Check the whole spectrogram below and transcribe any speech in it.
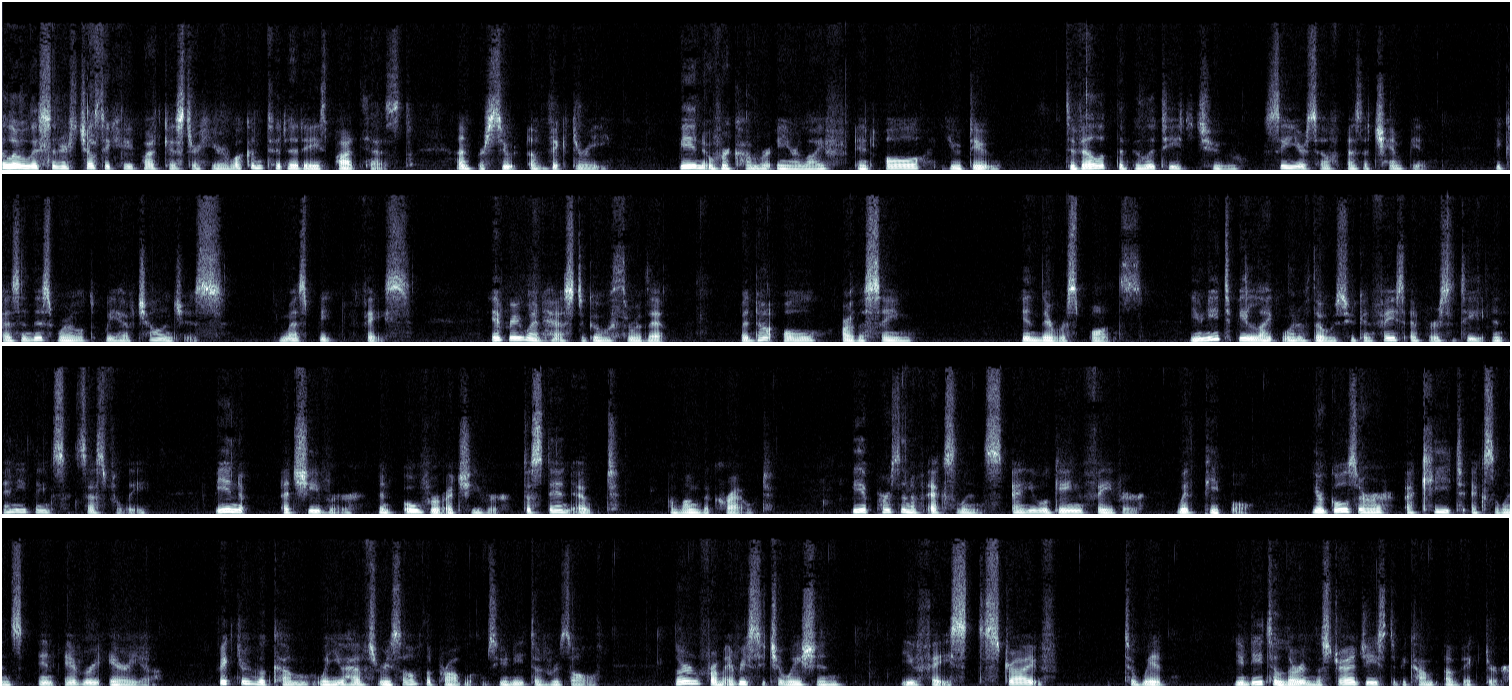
Hello, listeners. Chelsea Kay Podcaster here. Welcome to today's podcast on pursuit of victory. Be an overcomer in your life in all you do. Develop the ability to see yourself as a champion because in this world we have challenges you must be face. Everyone has to go through them, but not all are the same in their response. You need to be like one of those who can face adversity and anything successfully. Be an achiever, an overachiever, to stand out among the crowd. Be a person of excellence, and you will gain favor with people. Your goals are a key to excellence in every area. Victory will come when you have resolved the problems you need to resolve. Learn from every situation you face to strive to win. You need to learn the strategies to become a victor.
